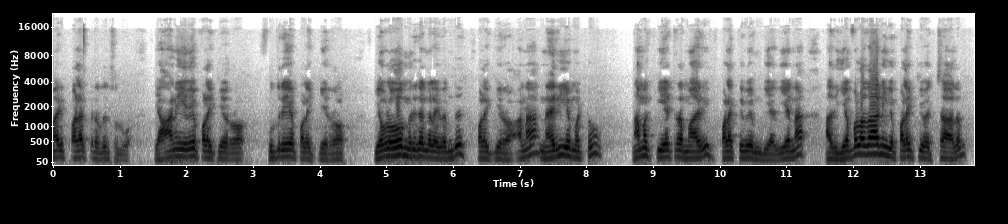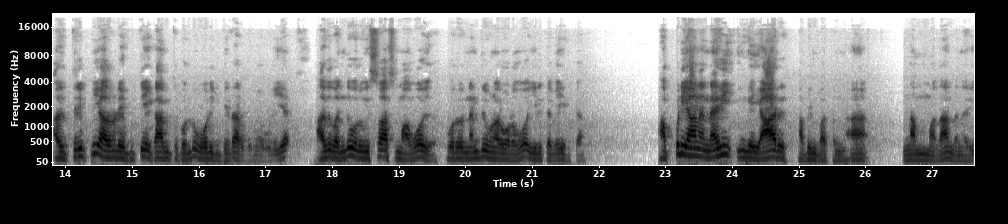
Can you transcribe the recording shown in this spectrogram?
மாதிரி பழக்கிறதுன்னு சொல்லுவோம். யானையவே பழக்கிடுறோம் குதிரையை பழக்கிடுறோம். எவ்வளவோ மிருகங்களை வந்து பழக்கிறோம். ஆனால் நரியை மட்டும் நமக்கு ஏற்ற மாதிரி பழக்கவே முடியாது. ஏன்னா அது எவ்வளோதான் நீங்கள் பழக்கி வச்சாலும் அது திருப்பி அதனுடைய புத்தியை காமித்து கொண்டு ஓடிக்கிட்டே தான் இருக்குமே ஒழிய அது வந்து ஒரு விசுவாசமாகவோ ஒரு நன்றி உணர்வோடவோ இருக்கவே இருக்காது. அப்படியான நரி இங்கே யார் அப்படின்னு பார்த்தோம்னா நம்ம தான் அந்த நரி.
